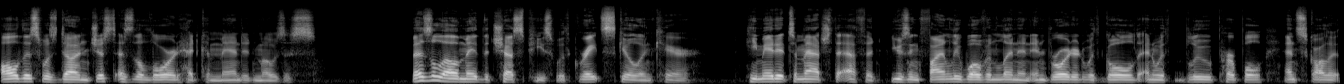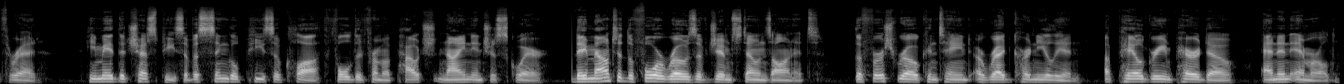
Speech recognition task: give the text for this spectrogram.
All this was done just as the Lord had commanded Moses. Bezalel made the chest piece with great skill and care. He made it to match the ephod, using finely woven linen embroidered with gold and with blue, purple, and scarlet thread. He made the chest piece of a single piece of cloth folded from a pouch nine inches square. They mounted the four rows of gemstones on it. The first row contained a red carnelian, a pale green peridot, and an emerald.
